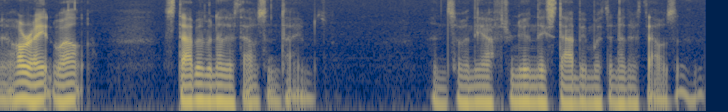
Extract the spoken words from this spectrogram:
Uh, all right, well, stab him another thousand times. And so in the afternoon, they stab him with another thousand,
